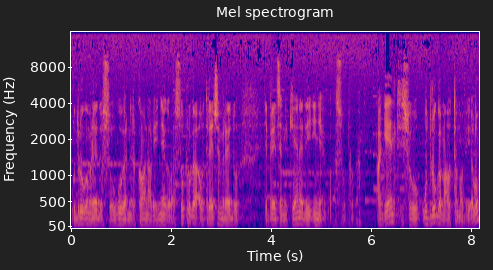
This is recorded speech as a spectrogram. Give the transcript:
u drugom redu su guverner Connolly i njegova supruga, a u trećem redu je predsjednik Kennedy i njegova supruga. Agenti su u drugom automobilu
